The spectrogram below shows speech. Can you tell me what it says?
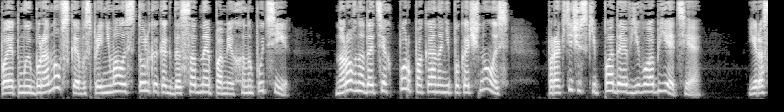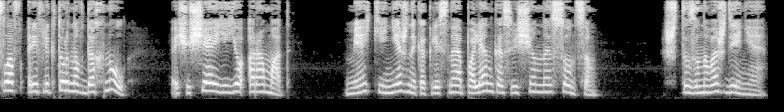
поэтому и Барановская воспринималась только как досадная помеха на пути, но ровно до тех пор, пока она не покачнулась, практически падая в его объятия. Ярослав рефлекторно вдохнул, ощущая ее аромат. Мягкий и нежный, как лесная полянка, освещенная солнцем. Что за наваждение?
